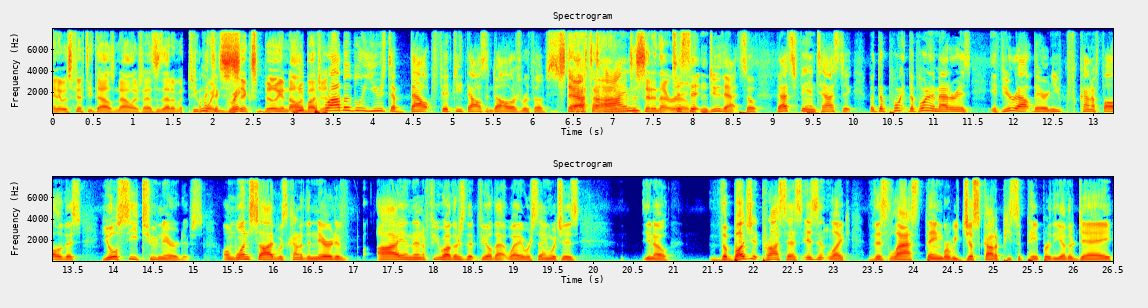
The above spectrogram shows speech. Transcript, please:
and it was fifty thousand dollars. Now This is out of a two point it's a great- six billion dollar budget. probably used about fifty thousand dollars worth of Staff staff, time to sit in that room to sit and do that. So that's fantastic. But the point the point of the matter is, if you're out there and you kind of follow this, you'll see two narratives. On one side was kind of the narrative I and then a few others that feel that way were saying, which is, you know. The budget process isn't like this last thing where we just got a piece of paper the other day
